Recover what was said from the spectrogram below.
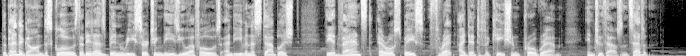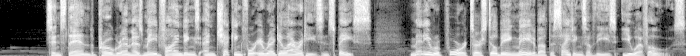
The Pentagon disclosed that it has been researching these UFOs and even established the Advanced Aerospace Threat Identification Program in 2007. Since then, the program has made findings and checking for irregularities in space. Many reports are still being made about the sightings of these UFOs.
